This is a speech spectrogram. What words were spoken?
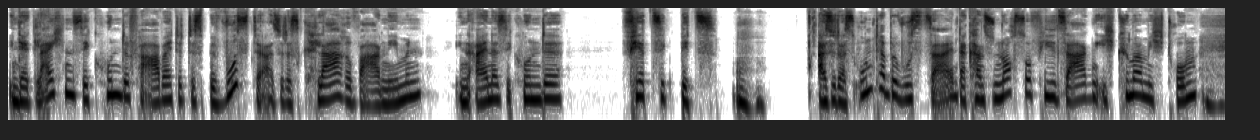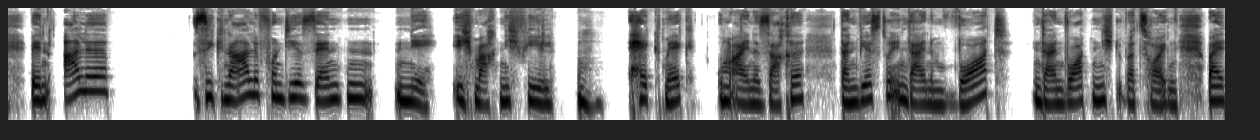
In der gleichen Sekunde verarbeitet das Bewusste, also das klare Wahrnehmen, in einer Sekunde 40 Bits. Mhm. Also das Unterbewusstsein, da kannst du noch so viel sagen, ich kümmere mich drum. Mhm. Wenn alle Signale von dir senden, nee, ich mache nicht viel mhm. Heckmeck um eine Sache, dann wirst du in deinem Wort, in deinen Worten nicht überzeugen, weil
